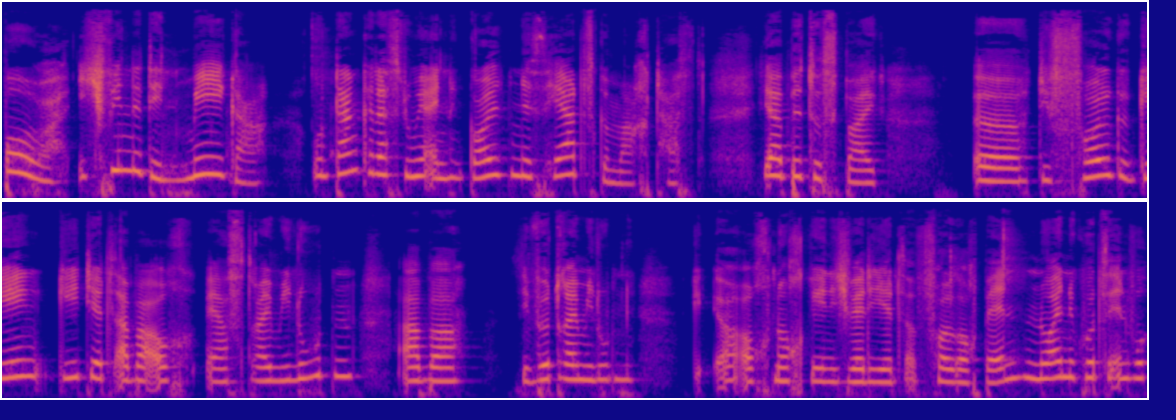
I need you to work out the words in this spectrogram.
Boah, ich finde den mega. Und danke, dass du mir ein goldenes Herz gemacht hast. Ja, bitte, Spike. Äh, die Folge ging, geht jetzt aber auch erst drei Minuten, aber sie wird drei Minuten auch noch gehen. Ich werde jetzt Folge auch beenden. Nur eine kurze Info.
